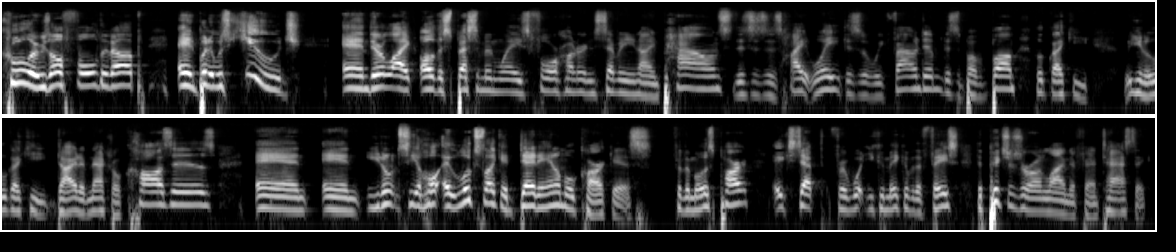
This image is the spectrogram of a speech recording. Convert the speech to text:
cooler. He was all folded up, and but it was huge. And they're like, "Oh, the specimen weighs 479 pounds. This is his height, weight. This is where we found him. This is blah blah blah. Looked like he, you know, looked like he died of natural causes. And and you don't see a whole. It looks like a dead animal carcass for the most part, except for what you can make of the face. The pictures are online. They're fantastic.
